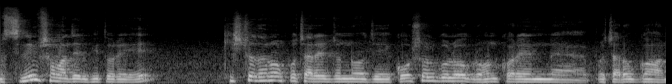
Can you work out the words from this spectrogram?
মুসলিম সমাজের ভিতরে খ্রিস্ট ধর্ম প্রচারের জন্য যে কৌশলগুলো গ্রহণ করেন প্রচারকগণ,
